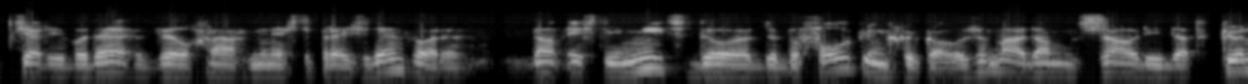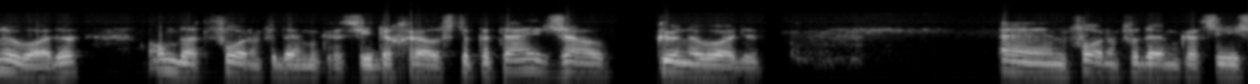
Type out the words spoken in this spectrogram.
Thierry Baudet wil graag minister-president worden. Dan is hij niet door de bevolking gekozen, maar dan zou hij dat kunnen worden, omdat Forum voor Democratie de grootste partij zou kunnen worden. En Forum voor Democratie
